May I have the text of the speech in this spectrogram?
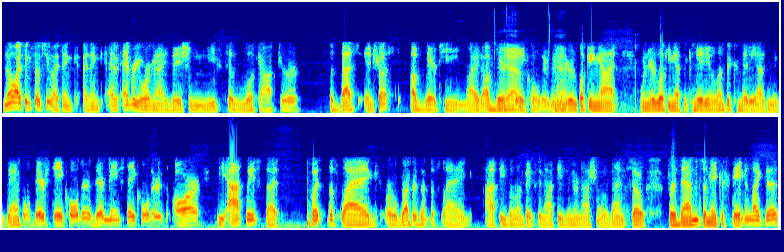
No, I think so too. I think I think every organization needs to look after the best interest of their team, right? Of their Yeah. stakeholders. And Yeah. when you're looking at when you're looking at the Canadian Olympic Committee as an example, their stakeholders, their main stakeholders are the athletes that put the flag or represent the flag at these Olympics and at these international events. So for them to make a statement like this,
